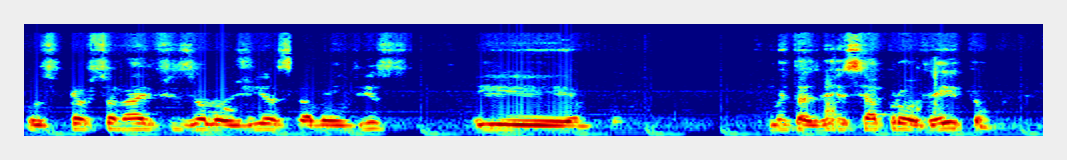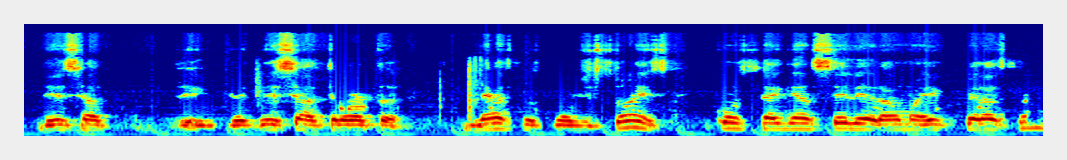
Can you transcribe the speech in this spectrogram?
os profissionais de fisiologia sabem disso e muitas vezes se aproveitam desse, desse atleta nessas condições e conseguem acelerar uma recuperação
